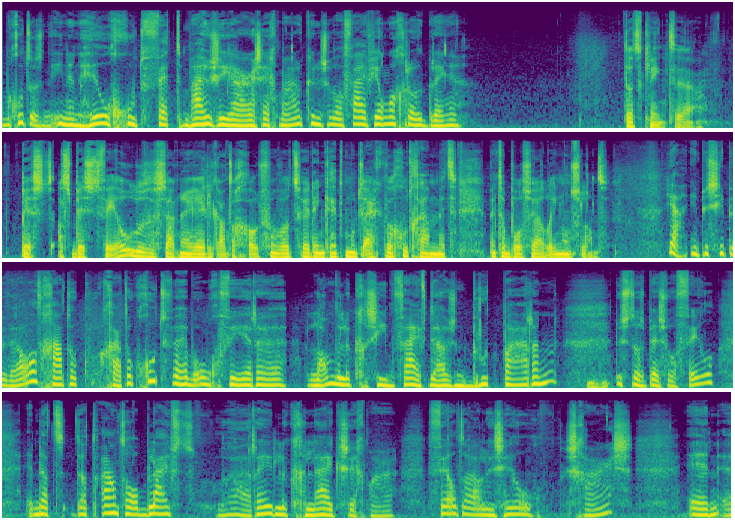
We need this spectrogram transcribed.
maar goed, in een heel goed vet muizenjaar, zeg maar, kunnen ze wel vijf jongen grootbrengen. Dat klinkt uh, best, als best veel. Dus daar een redelijk aantal groot van wordt, zou je denken, het moet eigenlijk wel goed gaan met, met de bosuil in ons land. Ja, in principe wel. Het gaat ook, gaat ook goed. We hebben ongeveer uh, landelijk gezien 5000 broedparen. Mm -hmm. Dus dat is best wel veel. En dat, dat aantal blijft ja, redelijk gelijk, zeg maar. Velduil is heel schaars. En uh,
